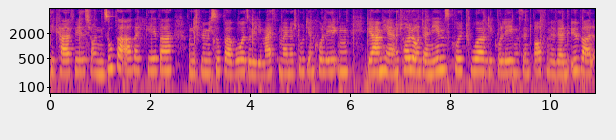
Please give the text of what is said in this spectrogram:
Die KfW ist schon ein super Arbeitgeber und ich fühle mich super wohl, so wie die meisten meiner Studienkollegen. Wir haben hier eine tolle Unternehmenskultur, die Kollegen sind offen, wir werden überall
